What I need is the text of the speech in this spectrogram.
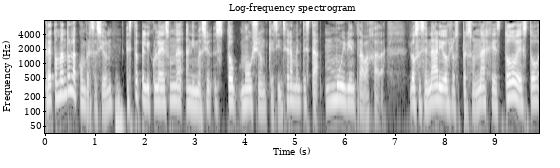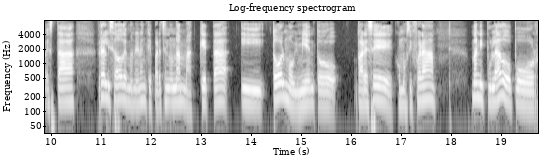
Retomando la conversación, esta película es una animación stop motion que sinceramente está muy bien trabajada. Los escenarios, los personajes, todo esto está realizado de manera en que parecen una maqueta y todo el movimiento parece como si fuera manipulado por,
